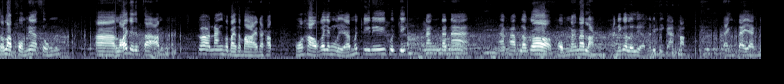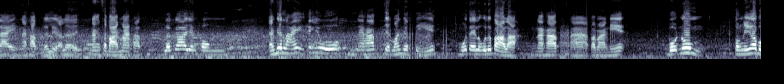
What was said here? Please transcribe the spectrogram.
สำหรับผมเนี่ยสูงอ่า173ก็นั่งสบายๆนะครับ หัวเข่าก็ยังเหลือเมื่อกี้นี้คุณกิ๊กนั่งด้านหน้า นะครับ แล้วก็ผมนั่งด้านหลัง อันนี้ก็เหลือๆไม่ได้มีการปรับแต่งแต่อย่างใดนะครับเหลือๆเลย นั่งสบายมากครับ แล้วก็ยังคงแอมเบียนไลท์ให้อยู่นะครับเจ็ดวันเจ็ดสีมูเตลูหรือเปล่าล่ะนะครับอ่าประมาณนี้โบนุ่มตรงนี้ก็โบ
